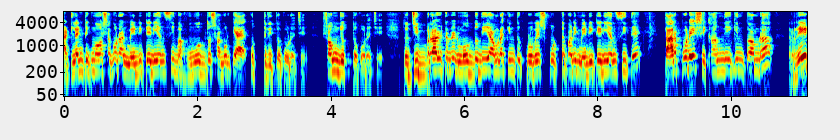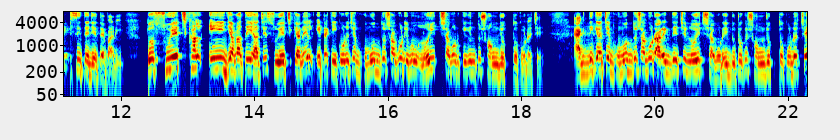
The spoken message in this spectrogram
আটলান্টিক মহাসাগর আর মেডিটেরিয়ান সি বা ভূমধ্য সাগরকে একত্রিত করেছে, সংযুক্ত করেছে। তো জিব্রাল্টারের মধ্য দিয়ে আমরা কিন্তু প্রবেশ করতে পারি মেডিটেরিয়ান সিতে তারপরে সেখান দিয়ে কিন্তু আমরা রেড সিতে যেতে পারি। তো সুয়েজ খাল এই জায়গাতেই আছে সুয়েজ ক্যানেল এটা কি করেছে? ভূমধ্য সাগর এবং লোহিত সাগরকে কিন্তু সংযুক্ত করেছে। একদিকে আছে ভূমধ্য সাগর আরেকদিকে আছে লোহিত সাগর। এই দুটোকে সংযুক্ত করেছে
